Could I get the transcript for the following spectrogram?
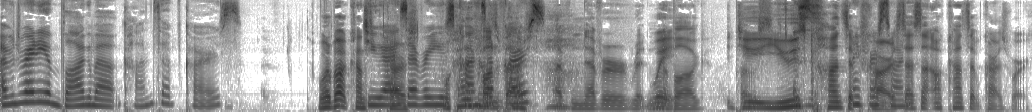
I've been writing a blog about concept cars. What about concept cars? Do you guys cars? ever use What concept concept cars? I've never written a Wait. blog. Do you use It's concept cars? one. That's not how concept cars work.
